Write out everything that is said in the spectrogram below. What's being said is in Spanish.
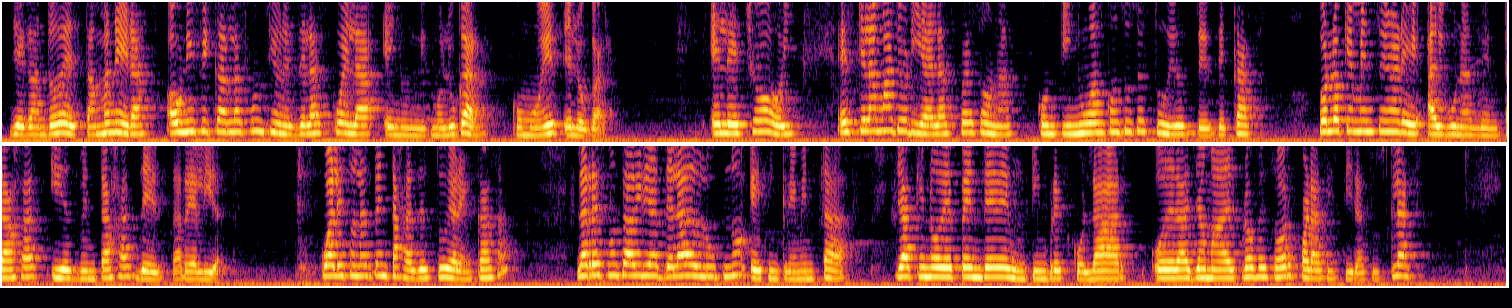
llegando de esta manera a unificar las funciones de la escuela en un mismo lugar, como es el hogar. El hecho hoy es que la mayoría de las personas continúan con sus estudios desde casa, por lo que mencionaré algunas ventajas y desventajas de esta realidad. ¿Cuáles son las ventajas de estudiar en casa? La responsabilidad del alumno es incrementada, ya que no depende de un timbre escolar o de la llamada del profesor para asistir a sus clases.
